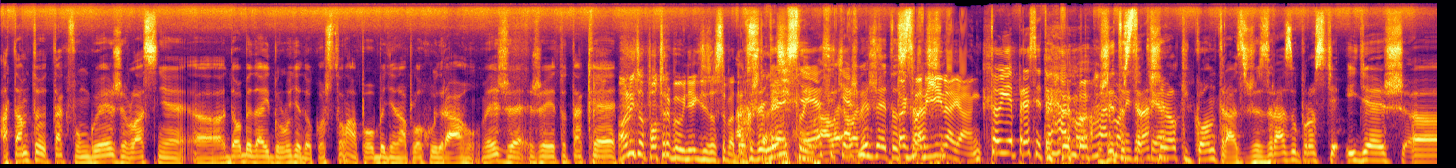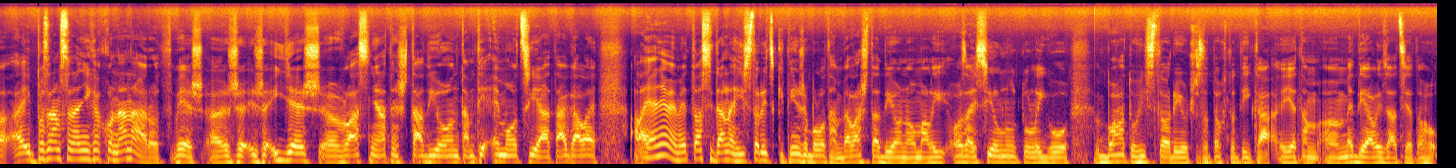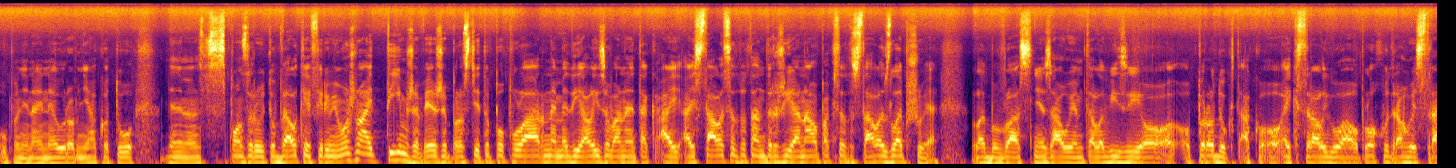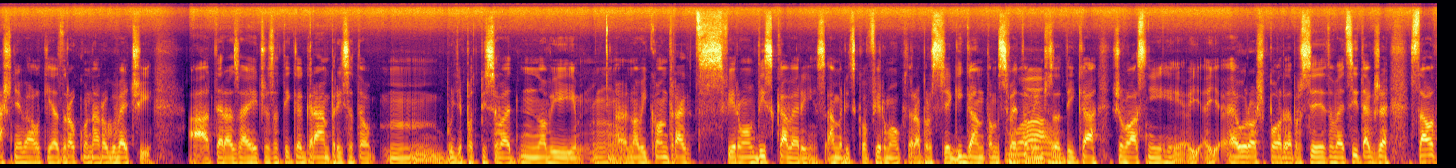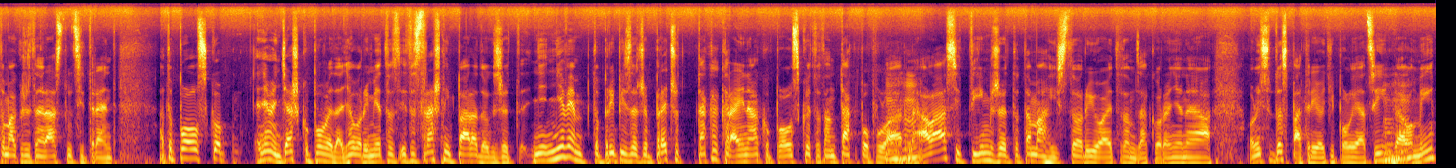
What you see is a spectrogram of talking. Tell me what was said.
A tam to tak funguje, že vlastne uh, do obeda idú ľudia do kostola a po obede na plochú dráhu. Vieš, že, že je to také... Oni to potrebujú niekde zo seba Akože dostať. nemyslím, ja si ale, tiež ale vieš, že je to Takzvaný strašne... yang. To je presne, to je harmo- že je to strašne veľký kontrast, že zrazu proste ideš, uh, aj pozerám sa na nich ako na národ, vieš, uh, že, že ideš uh, vlastne na ten štadión, tam tie emócie a tak, ale, ale ja neviem, je to asi dané historicky tým, že bolo tam veľa štadiónov, mali ozaj silnú tú ligu, bohatú históriu, čo sa tohto týka, je tam uh, medializácia toho úplne na inej úrovni ako tu, ja neviem, sponzorujú to veľké firmy, možno aj tým, že vieš, že proste je to populárne, medializované, tak aj, aj stále sa to tam drží a naopak sa to stále zlepšuje, lebo vlastne záujem televízií o, o produkt ako o extraligu a o plochu drahu je strašne veľký a z roku na rok väčší. A teraz aj čo sa týka Grand Prix sa to mm, bude podpisovať nový, mm, nový kontrakt s firmou Discovery, s americkou firmou, ktorá proste je gigantom svetovým, Wow. čo sa týka, čo vlastní Eurošport a proste tieto veci, takže stále to má akože ten rastúci trend. A to Polsko, ja neviem, ťažko povedať, hovorím, je to, je to strašný paradox, že t- ne, neviem to pripísať, že prečo taká krajina ako Polsko je to tam tak populárne, Mhm. ale asi tým, že to tam má históriu a je to tam zakorenené a oni sú dosť patrioti Poliaci, veľmi.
